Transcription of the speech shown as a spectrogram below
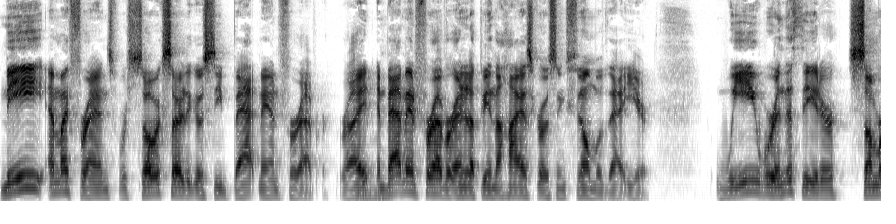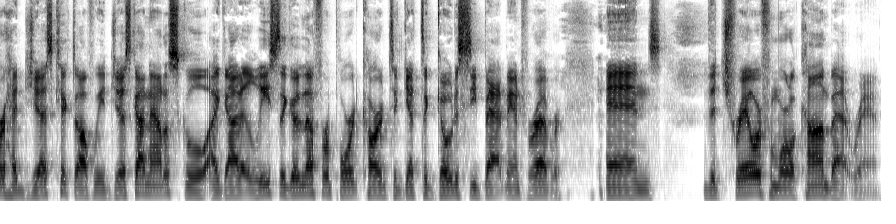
Me and my friends were so excited to go see Batman Forever, right? Mm-hmm. And Batman Forever ended up being the highest-grossing film of that year we were in the theater. Summer had just kicked off. We had just gotten out of school. I got at least a good enough report card to get to go to see Batman Forever. And the trailer for Mortal Kombat ran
